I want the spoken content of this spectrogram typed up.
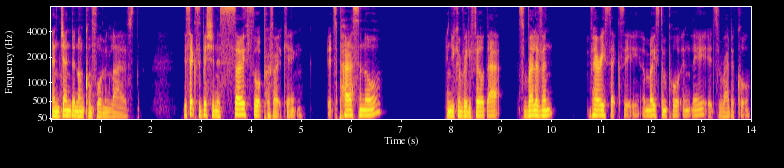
and gender non-conforming lives. This exhibition is so thought-provoking. It's personal, and you can really feel that. It's relevant, very sexy, and most importantly, it's radical.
